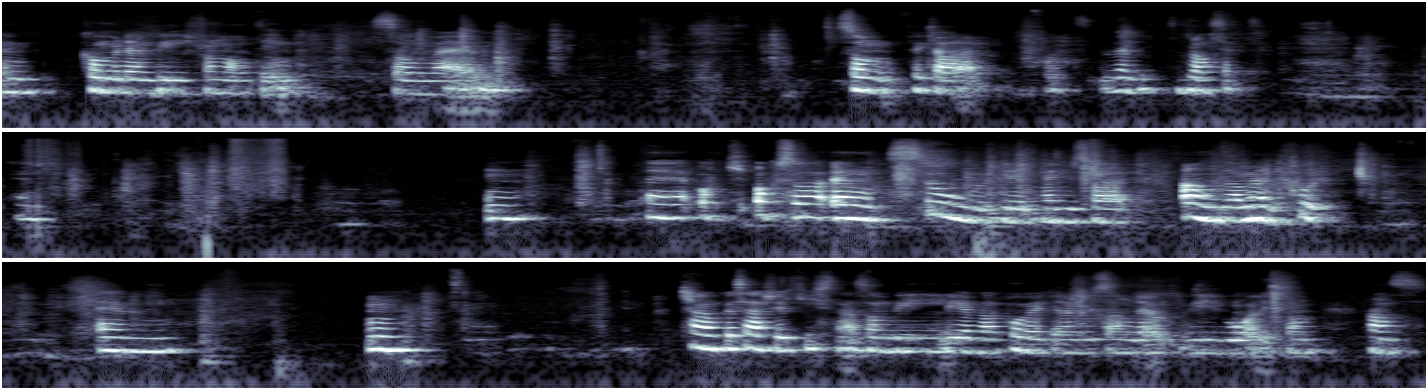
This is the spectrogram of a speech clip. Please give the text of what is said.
um, kommer det en bild från någonting som som förklarar väldigt bra sätt. Mm. Eh, och också en stor grej med Gud svarar andra människor. Ehm, mm. Kanske särskilt kristna som vill leva påverkade av Guds ande och vill gå liksom hans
